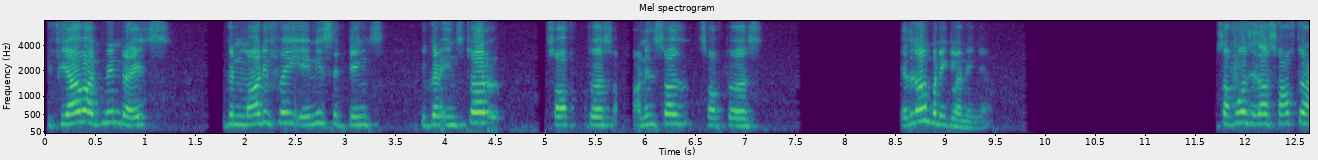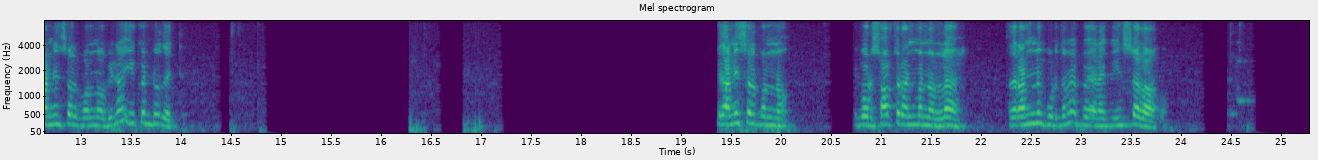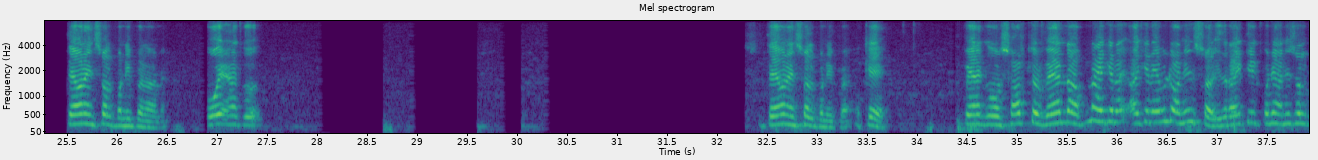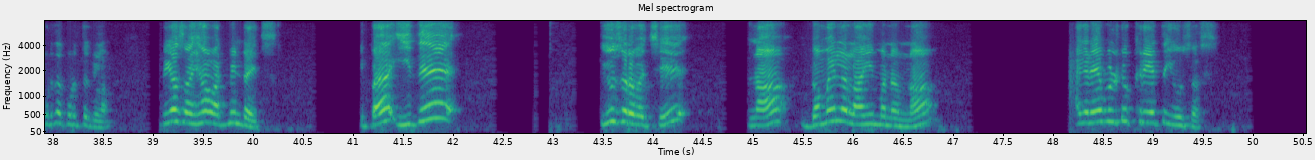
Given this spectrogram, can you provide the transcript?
if you have admin rights you can modify any settings you can install softwares uninstall softwares. எதனாலும் பண்ணிக்கலாம் நீங்க. சப்போஸ் ஏதாவது சாஃப்ட்வேர் அன்இன்ஸ்டால் பண்ணணும் அப்படின்னா யூ கேன் டூ தட் இது uninstall பண்ணணும் இப்போ ஒரு சாஃப்ட்வேர் ரன் பண்ணோம்ல அது ரன்னு கொடுத்தோம்னா இப்போ எனக்கு இன்ஸ்டால் ஆகும். தேவையான இன்ஸ்டால் பண்ணிப்பேன் நான். போய் எனக்கு தேவை இன்ஸ்டால் பண்ணிப்பேன். ஓகே இப்போ எனக்கு ஒரு சாஃப்ட்வேர் வேண்டாம் அப்படின்னா I can I can able to uninstall இது ரைட் கிளிக் பண்ணி அன்இன்ஸ்டால் கொடுத்தா கொடுத்துக்கலாம். Because I have admin rights இப்போ இதே யூசரை வச்சு நான் டொமைனில் லாகின் பண்ணோம்னா I can able to create the users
